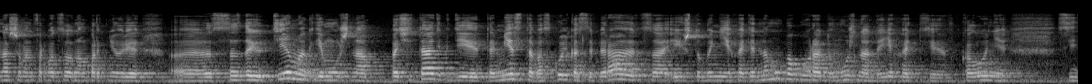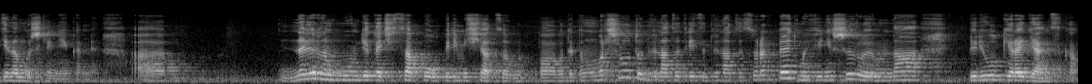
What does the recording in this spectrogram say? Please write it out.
нашем информационном партнере, э, создают темы, где можно почитать, где это место, во сколько собираются, и чтобы не ехать одному по городу, можно доехать в колонии с единомышленниками. А, Наверное, мы будем где-то часа пол перемещаться вот по вот этому маршруту, 12.30-12.45 мы финишируем на переулке Родянском.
